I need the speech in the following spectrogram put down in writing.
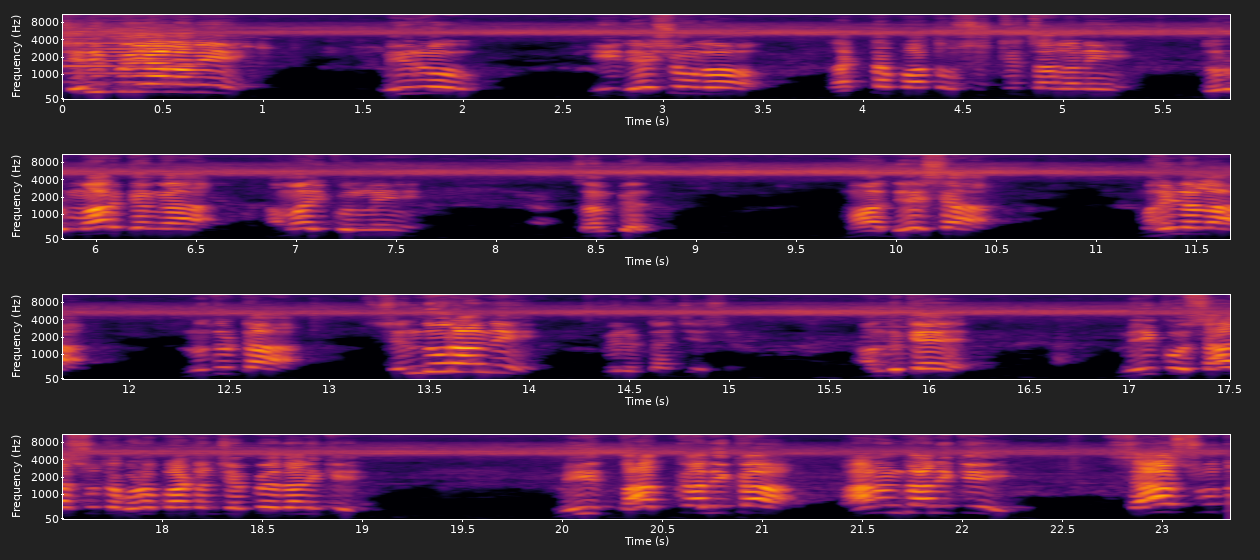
చెరిపేయాలని మీరు ఈ దేశంలో రక్తపాతం సృష్టించాలని దుర్మార్గంగా అమాయకుల్ని చంపారు. మా దేశ మహిళల నుదుట సింధూరాన్ని మీరు టచ్ చేశారు. అందుకే మీకు శాశ్వత గుణపాఠం చెప్పేదానికి మీ తాత్కాలిక ఆనందానికి శాశ్వత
